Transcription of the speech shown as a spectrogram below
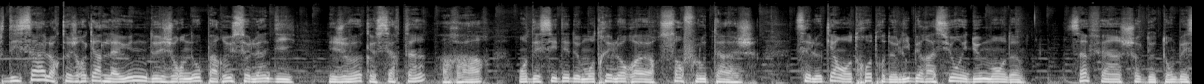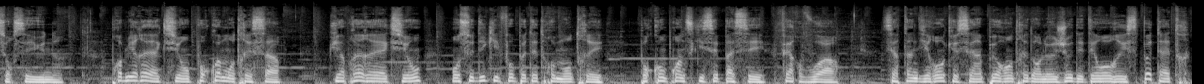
Je dis ça alors que je regarde la une des journaux parus ce lundi et je vois que certains, rares, ont décidé de montrer l'horreur sans floutage. C'est le cas entre autres de Libération et du Monde. Ça fait un choc de tomber sur ces unes. Première réaction, pourquoi montrer ça? Puis après réaction, on se dit qu'il faut peut-être montrer, pour comprendre ce qui s'est passé, faire voir. Certains diront que c'est un peu rentré dans le jeu des terroristes, peut-être.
